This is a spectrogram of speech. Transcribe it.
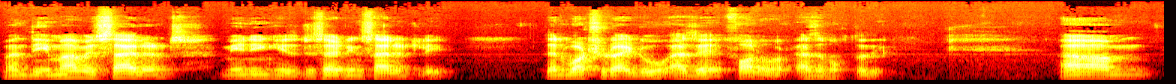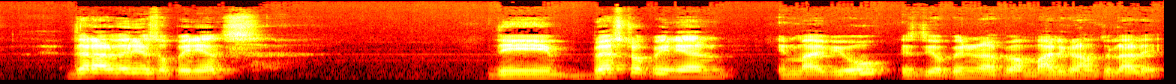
When the Imam is silent, meaning he is reciting silently, then what should I do as a follower, as a Muqtadi? Um, there are various opinions. The best opinion, in my view, is the opinion of Imam Malik Rahmatullah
